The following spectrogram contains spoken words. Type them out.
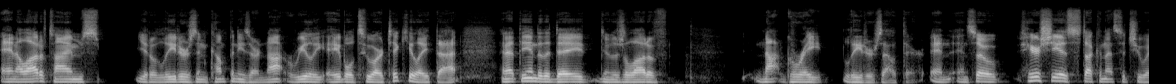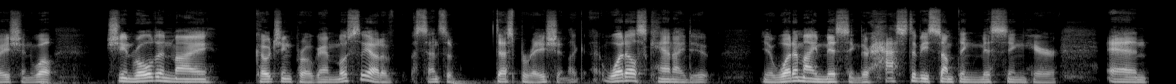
And a lot of times you know leaders in companies are not really able to articulate that. And at the end of the day you know, there's a lot of not great leaders out there. And and so here she is stuck in that situation. Well she enrolled in my coaching program mostly out of a sense of desperation. Like, what else can I do? You know, what am I missing? There has to be something missing here. And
